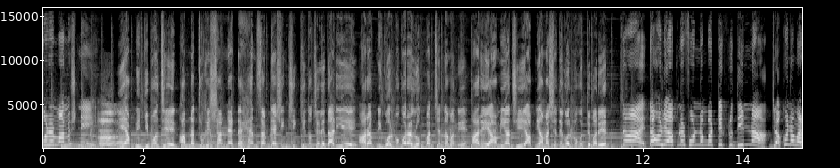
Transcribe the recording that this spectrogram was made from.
করার মানুষ নেই। এ আপনি কি বলছেন? আপনার চোখের সামনে একটা হ্যান্ডসাম ড্যাশিং শিক্ষিত ছেলে দাঁড়িয়ে। আর আপনি গল্প করার লোক পাচ্ছেন না মানে? আরে আমি আছি। আপনি আমার সাথে গল্প করতে পারেন? তাই? তাহলে আপনার ফোন নাম্বারটা একটু দিন না। যখন আমার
